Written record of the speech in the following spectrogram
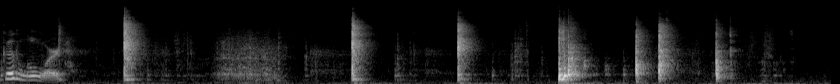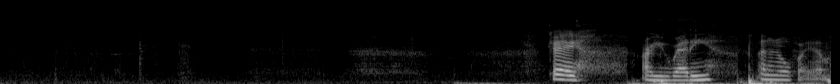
good lord. Okay, are you ready? I don't know if I am.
